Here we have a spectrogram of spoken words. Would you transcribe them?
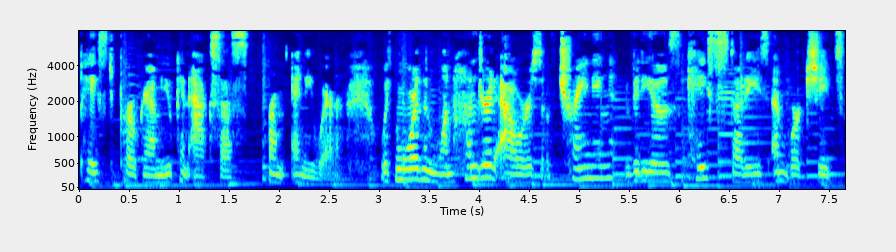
paced program you can access from anywhere. With more than 100 hours of training, videos, case studies, and worksheets,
